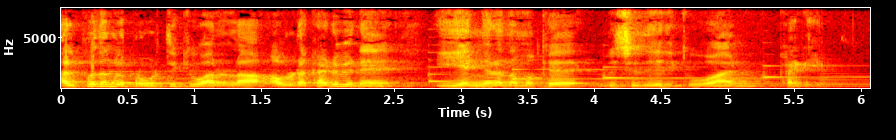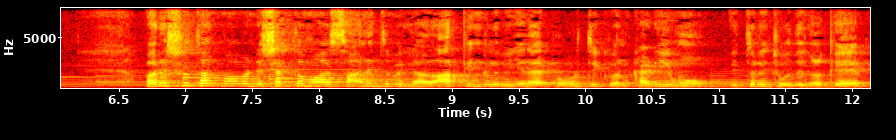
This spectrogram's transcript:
അത്ഭുതങ്ങൾ പ്രവർത്തിക്കുവാനുള്ള അവരുടെ കഴിവിനെ എങ്ങനെ നമുക്ക് വിശദീകരിക്കുവാൻ കഴിയും? പരിശുദ്ധാത്മാവിന്റെ ശക്തമായ സാന്നിധ്യമില്ലാതെ ആർക്കെങ്കിലും ഇങ്ങനെ പ്രവർത്തിക്കുവാൻ കഴിയുമോ? ഇത്തരം ചോദ്യങ്ങൾക്ക്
